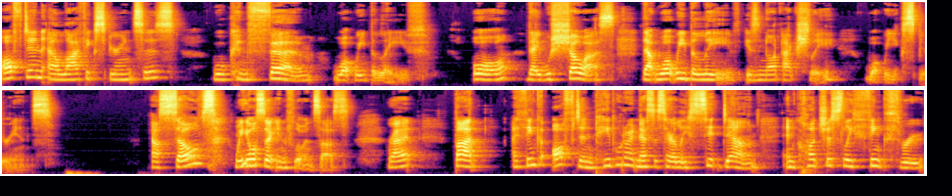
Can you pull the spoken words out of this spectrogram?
Often, our life experiences will confirm what we believe, or they will show us that what we believe is not actually what we experience. Ourselves, we also influence us, right? But I think often people don't necessarily sit down and consciously think through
